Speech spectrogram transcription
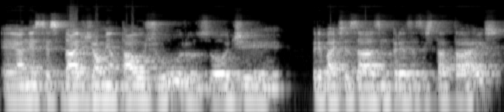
é, a necessidade de aumentar os juros ou de privatizar as empresas estatais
